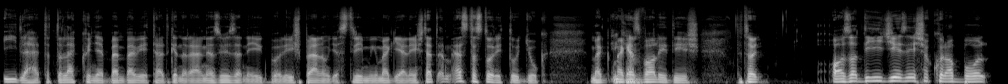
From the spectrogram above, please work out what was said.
így lehetett a legkönnyebben bevételt generálni az ő zenéjükből is, pláne ugye a streaming megjelenés. Tehát ezt a sztorit tudjuk, meg, meg ez valid is. Tehát, hogy az a DJ-zés, akkor abból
